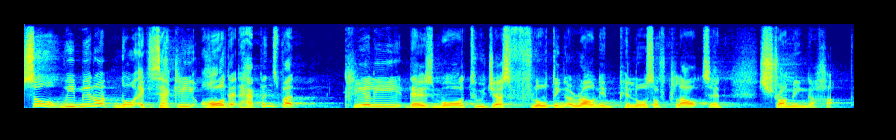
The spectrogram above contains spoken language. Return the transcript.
So we may not know exactly all that happens, but clearly there's more to just floating around in pillows of clouds and strumming the harp.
